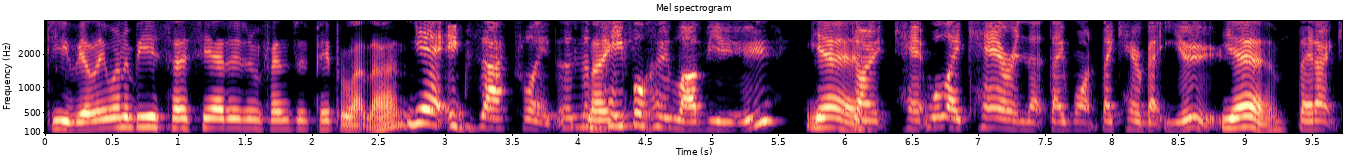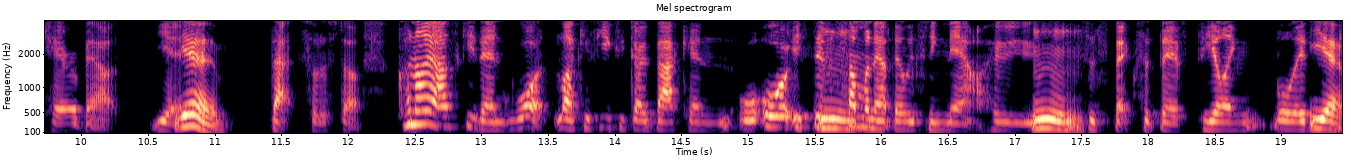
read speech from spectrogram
do you really want to be associated and friends with people like that? Yeah, exactly. And the Like- people who love you Yeah. don't care. Well, they care in that they want, they care about you. Yeah. They don't care about, yeah, Yeah. that sort of stuff. Can I ask you then, what, like, if you could go back and, or, or if there's Mm. someone out there listening now who Mm. suspects that they're feeling, well, if, Yeah.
